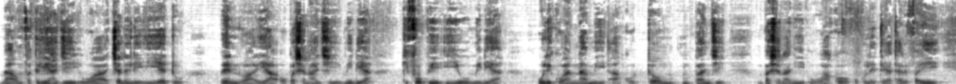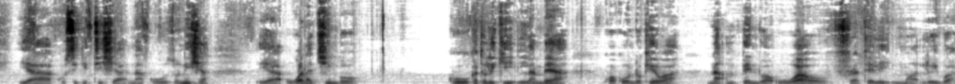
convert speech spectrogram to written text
na mfuatiliaji wa chaneli yetu pendwa ya Upashanaji Media, kifupi U Media, ulikuwa nami Uncle Tom Mpanji, mpashanaji wako kukuletea taarifa hii ya kusikitisha na kuhuzunisha ya wanajimbo kuu Katoliki la Mbeya kwa kuondokewa na mpendwa wao Frateli Mwaluiba.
